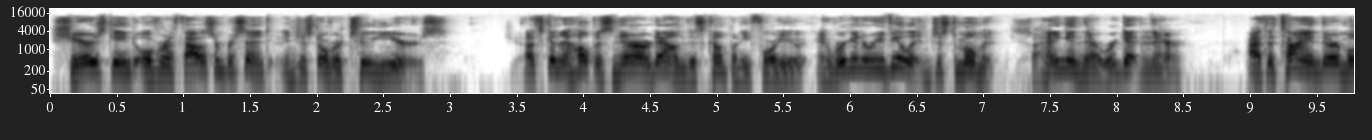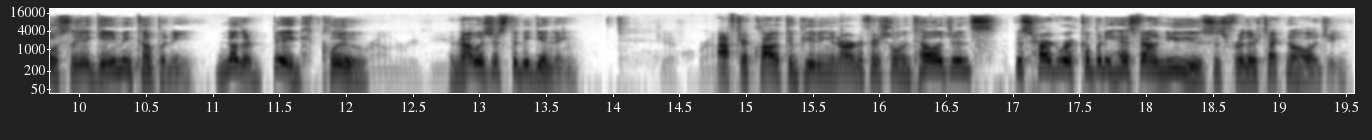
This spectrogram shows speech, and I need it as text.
Shares gained over a thousand percent in just over two years. That's going to help us narrow down this company for you, and we're going to reveal it in just a moment. So hang in there, we're getting there. At the time, they were mostly a gaming company. Another big clue. And that was just the beginning. After cloud computing and artificial intelligence, this hardware company has found new uses for their technology.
